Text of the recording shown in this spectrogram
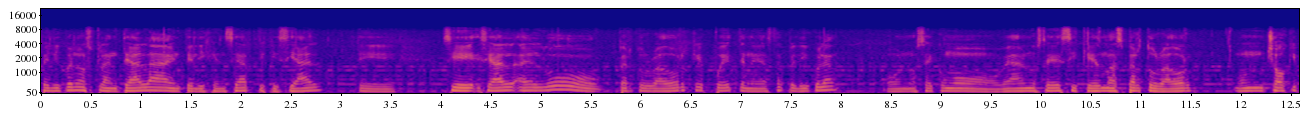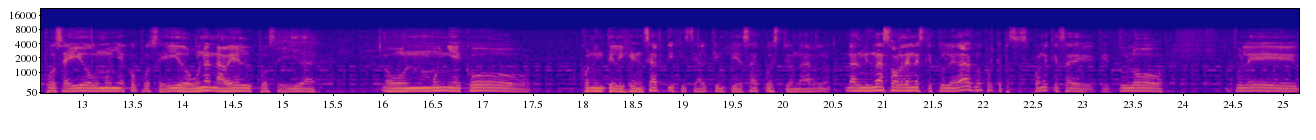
película nos plantea la inteligencia artificial. De, si, si al- algo perturbador que puede tener esta película, o no sé cómo vean ustedes, si que es más perturbador, un Chucky poseído, un muñeco poseído, una Anabel poseída, o un muñeco con inteligencia artificial que empieza a cuestionar las mismas órdenes que tú le das, ¿no? Porque pues, se supone que, se- que tú lo tú le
